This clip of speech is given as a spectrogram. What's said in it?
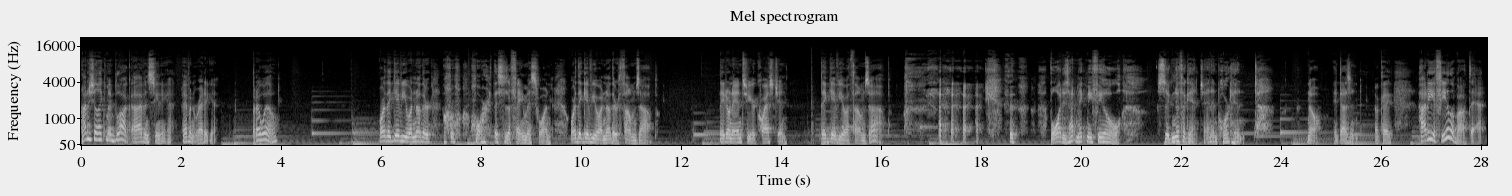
How did you like my blog? Oh, I haven't seen it yet. I haven't read it yet. But I will. Or they give you another, or this is a famous one, or they give you another thumbs up they don't answer your question, they give you a thumbs up. Boy, does that make me feel significant and important. No, it doesn't. Okay? How do you feel about that?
